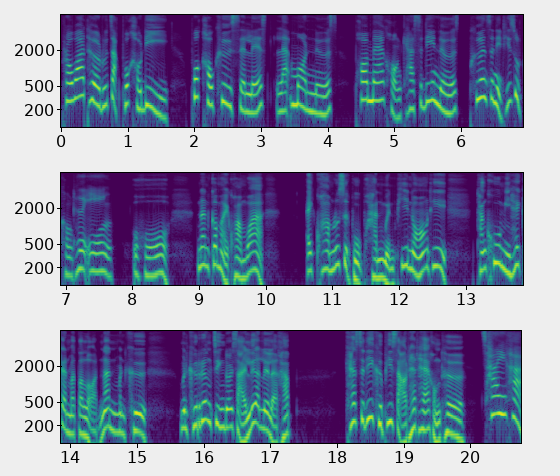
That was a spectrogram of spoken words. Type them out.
เพราะว่าเธอรู้จักพวกเขาดี พวกเขาคือเซเลสและมอนเน r ร์สพ่อแม่ของแคสซิดี้เน r ร์สเพื่อนสนิทที่สุดของเธอเอง โอ้โห นั่นก็หมายความว่า ไอความรู้สึกผูกพันเหมือนพี่น้องที่ทั้งคู่มีให้กันมาตลอดนั่นมันคือ มันคือเรื่องจริงโดยสายเลือดเลยเหรอครับ แคสซิดี้คือพี่สาวแท้ ๆ ของเธอ ใช่ค่ะ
